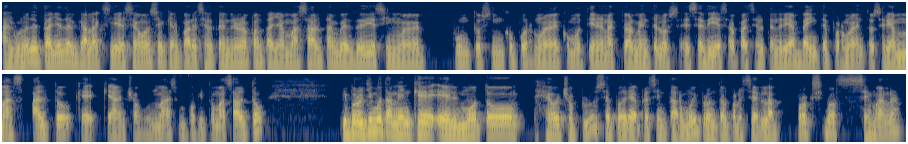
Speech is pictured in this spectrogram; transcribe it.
algunos detalles del Galaxy S11, que al parecer tendría una pantalla más alta en vez de 19.5 por 9 como tienen actualmente los S10, al parecer tendría 20 por 9, entonces sería más alto que, ancho aún más, un poquito más alto. Y por último también que el Moto G8 Plus se podría presentar muy pronto, al parecer la próxima semana,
